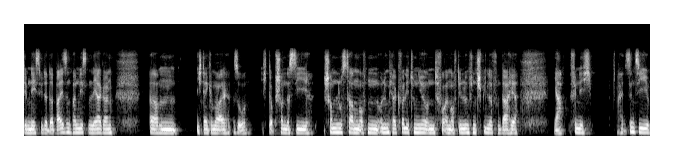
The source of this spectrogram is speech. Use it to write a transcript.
demnächst wieder dabei sind beim nächsten Lehrgang. Ähm, ich denke mal, also ich glaube schon, dass sie schon Lust haben auf ein Olympia-Qualiturnier und vor allem auf die Olympischen Spiele. Von daher, ja, finde ich, sind sie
